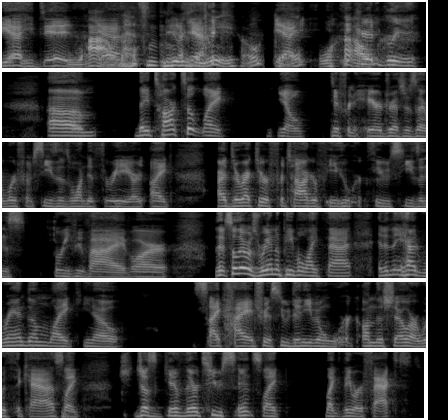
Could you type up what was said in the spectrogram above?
Yeah, he did. Wow, yeah. that's news yeah. to me. Okay. Yeah, he, wow. he created Glee. Um, they talked to like you know different hairdressers that worked from seasons one to three, or like a director of photography who worked through seasons three through five, or so there was random people like that, and then they had random like you know psychiatrists who didn't even work on the show or with the cast, like just give their two cents, like like they were facts.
